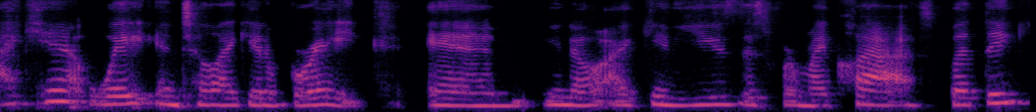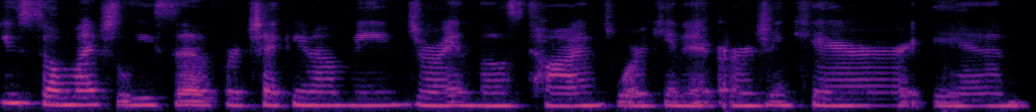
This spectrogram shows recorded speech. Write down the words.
I can't wait until I get a break and you know I can use this for my class. But thank you so much, Lisa, for checking on me during those times working at urgent care and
